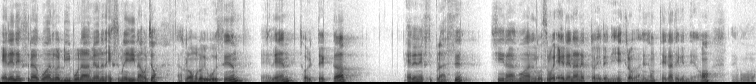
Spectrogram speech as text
lnx라고 하는 걸 미분하면은 x분의 1이 나오죠. 자, 그러므로 이것은 ln 절대값 lnx 플러스 c라고 하는 것으로 ln 안에 또 ln이 들어가는 형태가 되겠네요. 그리고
